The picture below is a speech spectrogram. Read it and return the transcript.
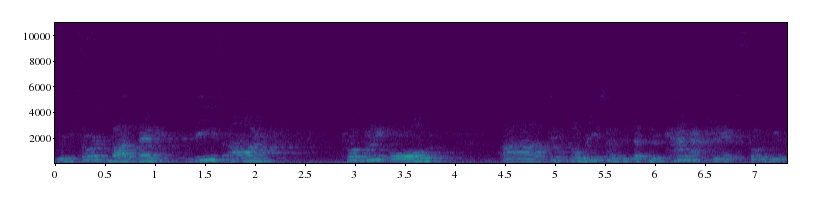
resource, but then these are probably all uh, typical resources that you can actually expose with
